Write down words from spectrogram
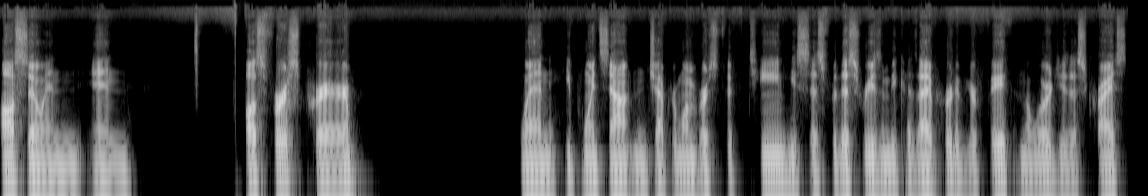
also in, in Paul's first prayer when he points out in chapter 1, verse 15, he says, For this reason, because I have heard of your faith in the Lord Jesus Christ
